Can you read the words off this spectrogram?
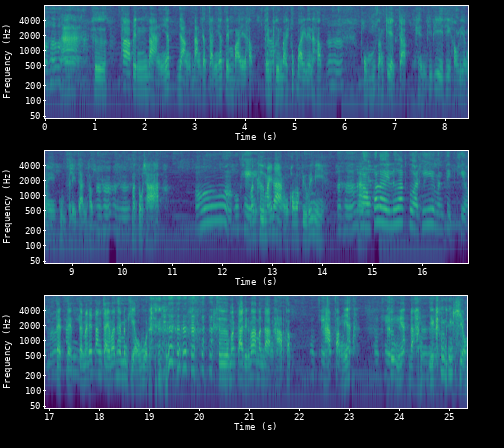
อ่าฮะอ่าคือถ้าเป็นด่างอย่างเงี้ยอย่างด่างจัดๆเงี้ยเต็มใบอะครับเต็มพื้นใบทุกใบเลยนะครับ อ่าฮะผมสังเกตจากเห็นพี่ๆที่เขาเลี้ยงในกลุ่มเสน่ห์จันทร์ครับ อ่าฮะอ่าฮะมันโตช้า อ๋อโอเคมันคือไม้ด่างคลอโรฟิลไม่มี อ่าฮะอะเราก็เลยเลือกตัวที่มันติดเขียวมากแต่แต่ข้างเยอะแต่ไม่ได้ตั้งใจว่าให้มันเขียวหมด คือมันกลายเป็นว่ามันด่างฮาร์ฟครับ โอเค ฮาร์ฟฝั่งเนี้ยโอเค ครึ่งเนี้ยด่างอ่าฮะ อีกครึ่งนึงเขียว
